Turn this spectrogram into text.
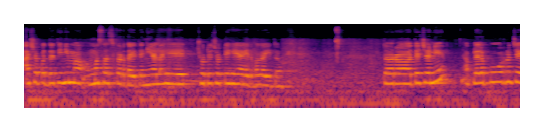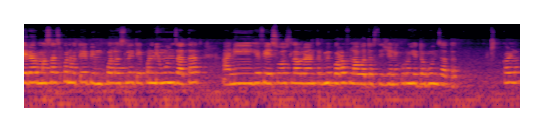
अशा पद्धतीने म मसाज करता येते आणि याला हे छोटे छोटे हे आहेत बघा इथं. तर त्याच्याने आपल्याला पूर्ण चेहऱ्यावर मसाज पण होते पिंपल असले ते पण निघून जातात आणि हे फेस वॉश लावल्यानंतर मी बर्फ लावत असते जेणेकरून हे दगून जातात. कळलं?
